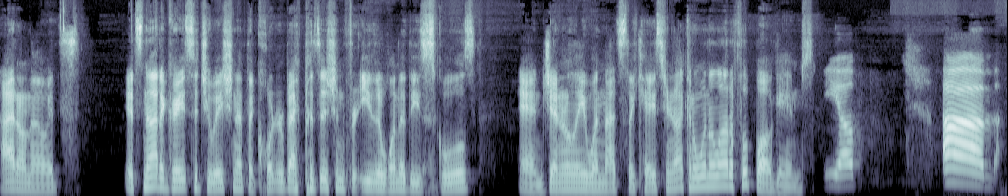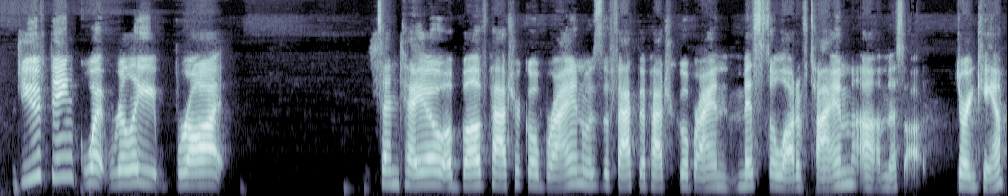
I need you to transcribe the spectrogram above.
I don't know. It's it's not a great situation at the quarterback position for either one of these schools. And generally, when that's the case, you're not going to win a lot of football games. Yep. Um, do you think what really brought Centeio above Patrick O'Brien was the fact that Patrick O'Brien missed a lot of time um, this uh, during camp?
